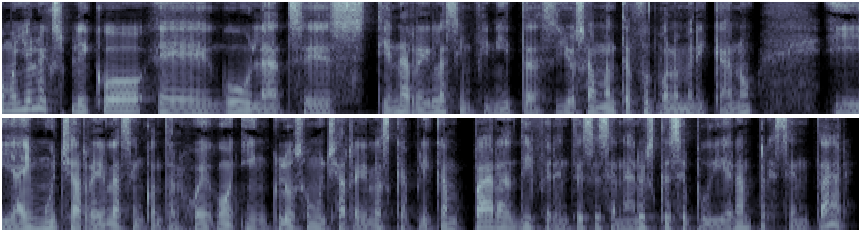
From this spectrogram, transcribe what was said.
como yo le explico, eh, Google Ads tiene reglas infinitas. Yo soy amante del fútbol americano y hay muchas reglas en cuanto al juego, incluso muchas reglas que aplican para diferentes escenarios que se pudieran presentar.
